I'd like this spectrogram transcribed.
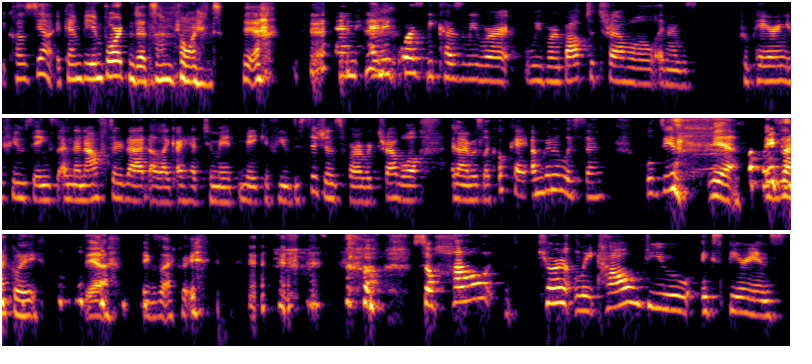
because yeah it can be important at some point. Yeah and and it was because we were we were about to travel and i was preparing a few things and then after that I, like i had to make, make a few decisions for our travel and i was like okay i'm gonna listen. We'll do yeah exactly. Yeah exactly. So, so how currently how do you experience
